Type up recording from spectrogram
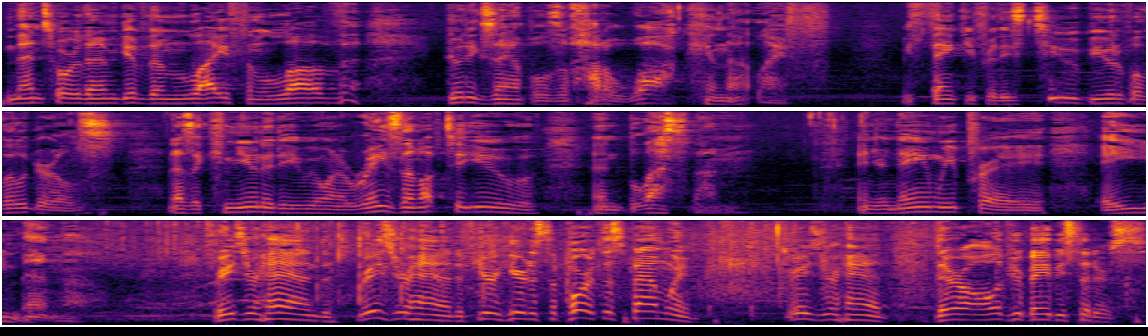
mentor them, give them life and love, good examples of how to walk in that life. We thank you for these two beautiful little girls. And as a community, we want to raise them up to you and bless them. In your name we pray, amen. Raise your hand. Raise your hand if you're here to support this family. Raise your hand. There are all of your babysitters.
